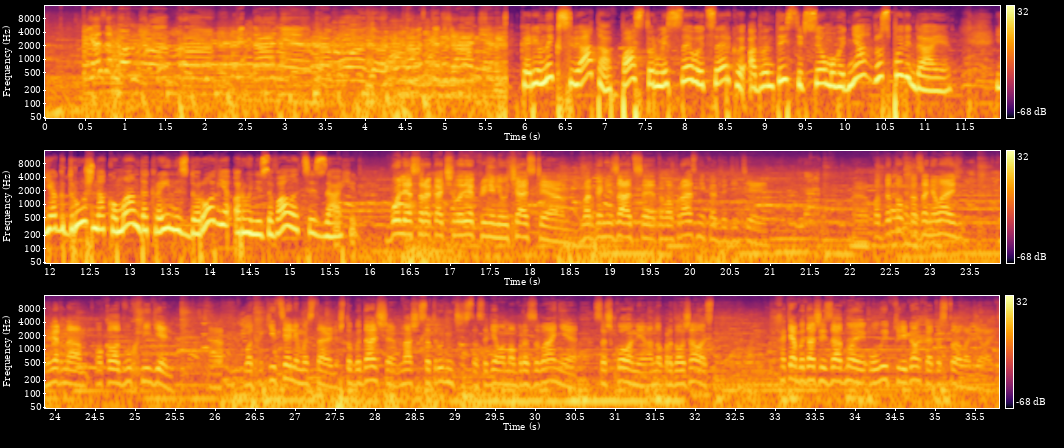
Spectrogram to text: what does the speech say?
Я запомнила про питание, про воду, про воздержание. Керівник свята, пастор місцевої церкви адвентистів сьомого дня, розповідає, як дружна команда країни здоров'я організувала цей захід. Более 40 человек приняли участие в организации этого праздника для детей. Э, Подготовка заняла, наверное, около двух недель. Э, Вот какие цели мы ставили, чтобы дальше наше сотрудничество с отделом образования, со школами, оно продолжалось. Хотя бы даже из-за одной улыбки ребенка это стоило делать.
